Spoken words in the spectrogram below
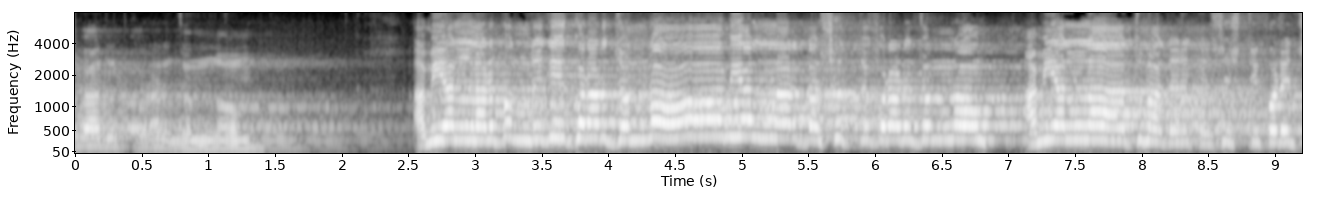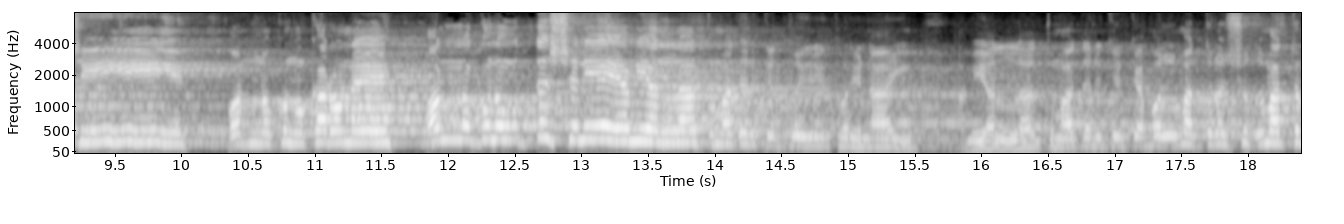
ইবাদত করার জন্য। আমি আল্লাহর বন্দগি করার জন্য, আমি আল্লাহর দাসত্ব করার জন্য, আমি আল্লাহ তোমাদেরকে সৃষ্টি করেছি। অন্য কোনো কারণে, অন্য কোনো উদ্দেশ্য নিয়ে আমি আল্লাহ তোমাদেরকে তৈরি করি নাই। আমি আল্লাহ তোমাদেরকে কেবলমাত্র শুধুমাত্র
